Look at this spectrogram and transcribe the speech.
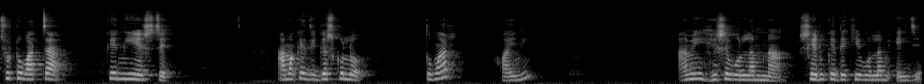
ছোট বাচ্চাকে নিয়ে এসছে। আমাকে জিজ্ঞেস করল, তোমার হয়নি? আমি হেসে বললাম, না। শেরুকে দেখিয়ে বললাম, এই যে।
